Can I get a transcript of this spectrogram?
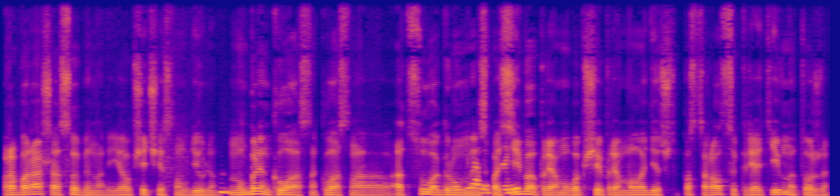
про Бараша особенно, я вообще честно удивлен. Ну, блин, классно, классно. Отцу огромное спасибо, прям вообще прям молодец, что постарался креативно тоже.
